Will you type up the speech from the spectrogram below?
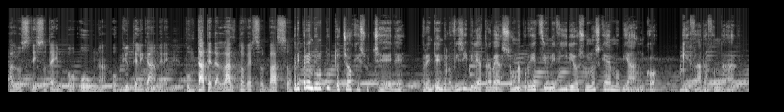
Allo stesso tempo una o più telecamere puntate dall'alto verso il basso riprendono tutto ciò che succede, rendendolo visibile attraverso una proiezione video su uno schermo bianco che fa da fondale.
